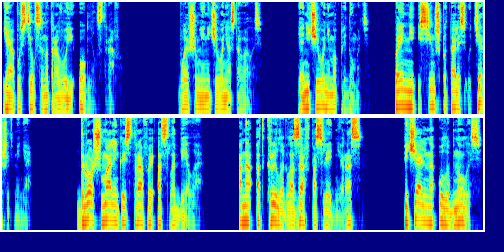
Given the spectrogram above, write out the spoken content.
Я опустился на траву и обнял Страфу. Больше мне ничего не оставалось. Я ничего не мог придумать. Пенни и Синж пытались утешить меня. Дрожь маленькой Страфы ослабела. Она открыла глаза в последний раз, печально улыбнулась,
